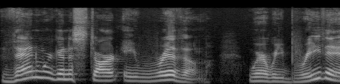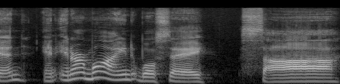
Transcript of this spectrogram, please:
Then we're going to start a rhythm where we breathe in and in our mind we'll say sa.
